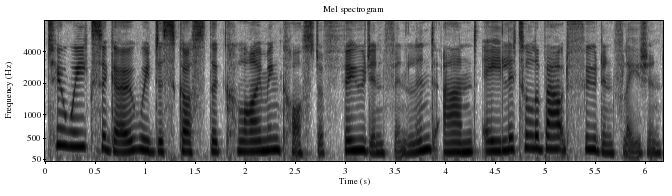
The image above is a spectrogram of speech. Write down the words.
Two weeks ago, we discussed the climbing cost of food in Finland and a little about food inflation,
